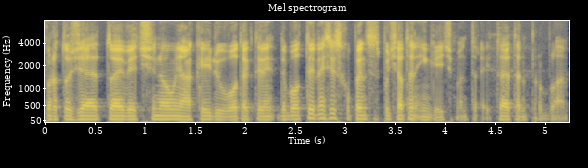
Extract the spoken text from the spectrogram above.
protože to je většinou nějaký důvod, který, nebo ty nejsi schopen si spočítat ten engagement rate, to je ten problém.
